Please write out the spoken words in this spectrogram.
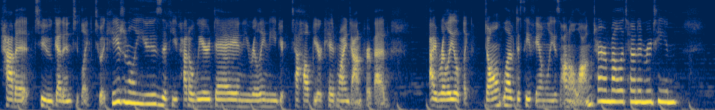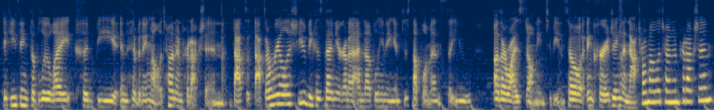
habit to get into, like to occasionally use if you've had a weird day and you really need to help your kid wind down for bed, I really like don't love to see families on a long-term melatonin routine if you think the blue light could be inhibiting melatonin production, that's a, that's a real issue because then you're going to end up leaning into supplements that you otherwise don't need to be in. So encouraging the natural melatonin production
